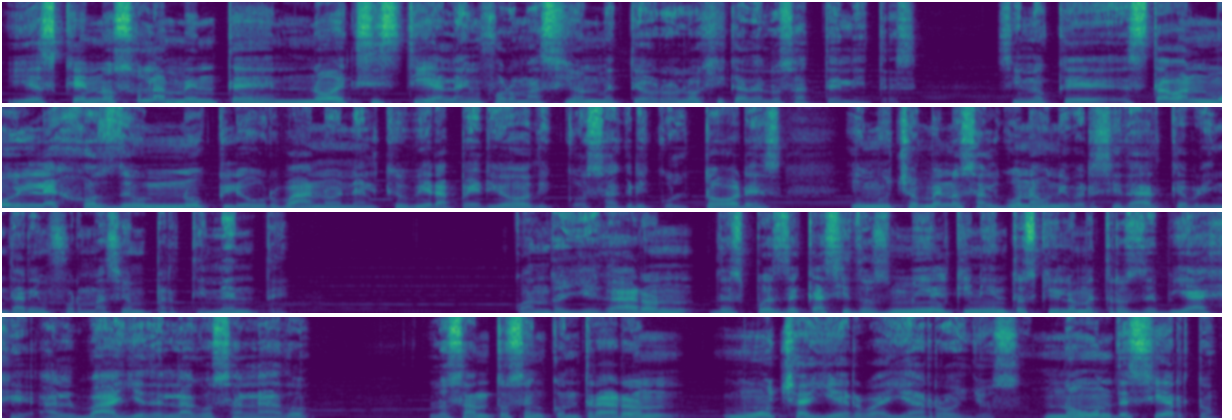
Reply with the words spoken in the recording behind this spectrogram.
Y es que no solamente no existía la información meteorológica de los satélites, sino que estaban muy lejos de un núcleo urbano en el que hubiera periódicos, agricultores y mucho menos alguna universidad que brindara información pertinente. Cuando llegaron, después de casi 2.500 kilómetros de viaje al valle del lago Salado, los santos encontraron mucha hierba y arroyos, no un desierto,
